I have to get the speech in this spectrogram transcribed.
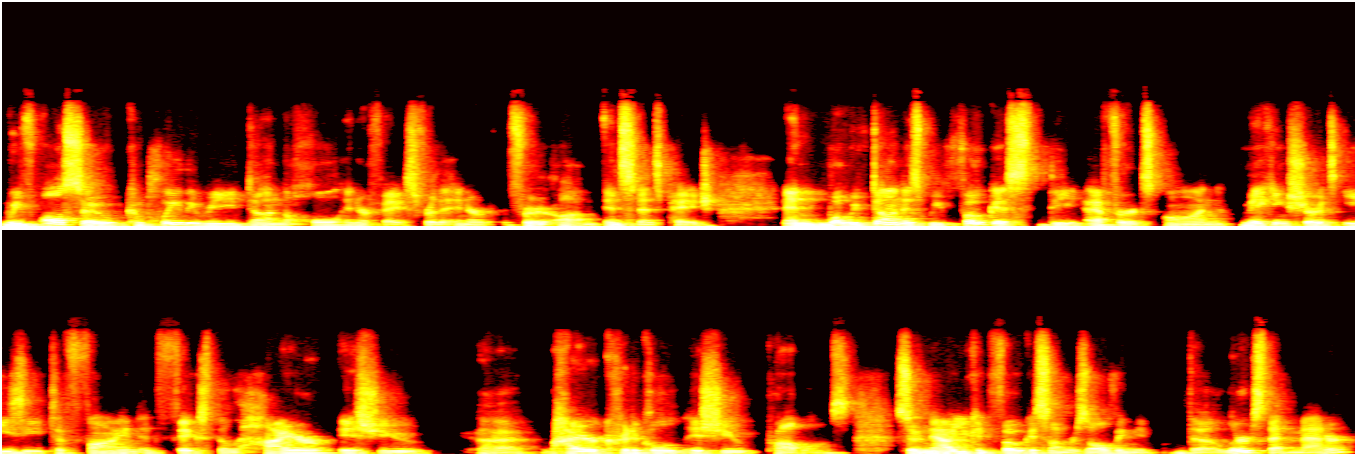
we've also completely redone the whole interface for the inter, for um, incidents page. And what we've done is we focus the efforts on making sure it's easy to find and fix the higher issue uh, higher critical issue problems. So now you can focus on resolving the, the alerts that matter.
